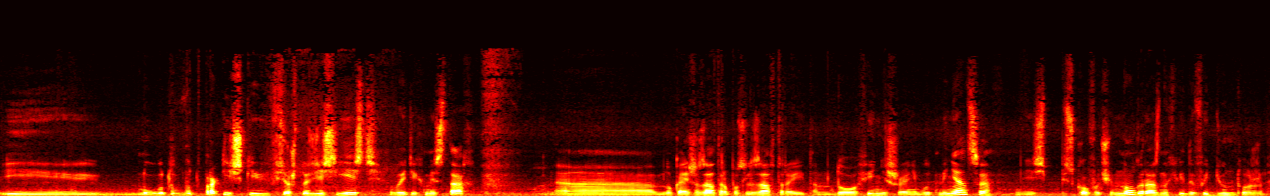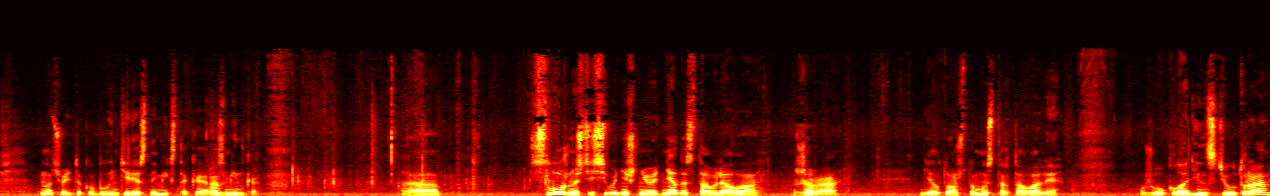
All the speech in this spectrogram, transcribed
И ну, вот, вот практически все, что здесь есть в этих местах, э, ну, конечно, завтра, послезавтра и там до финиша они будут меняться. Здесь песков очень много разных видов и дюн тоже. Но сегодня такой был интересный микс, такая разминка. Сложности сегодняшнего дня доставляла жара. Дело в том, что мы стартовали уже около 11 утра,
